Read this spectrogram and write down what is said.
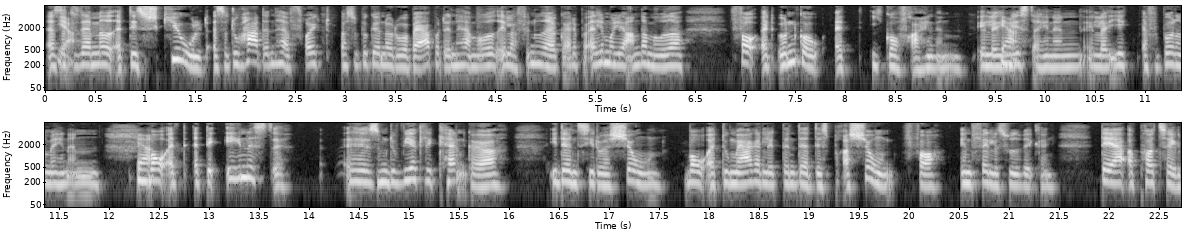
Altså ja. det der med, at det er skjult. Altså du har den her frygt, og så begynder du at være på den her måde, eller finde ud af at gøre det på alle mulige andre måder, for at undgå, at I går fra hinanden, eller I ja. mister hinanden, eller I ikke er forbundet med hinanden. Ja. Hvor at, at det eneste, øh, som du virkelig kan gøre i den situation, hvor at du mærker lidt den der desperation for en fælles udvikling, det er at påtale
